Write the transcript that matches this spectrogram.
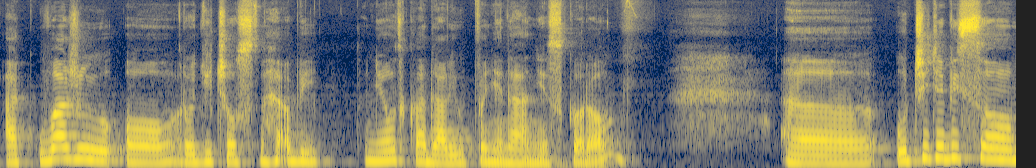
ak uvažujú o rodičovstve, aby to neodkladali úplne na neskoro, určite by som...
